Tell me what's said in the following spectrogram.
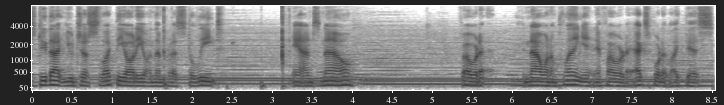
to do that you just select the audio and then press delete and now if i were to now when i'm playing it if i were to export it like this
